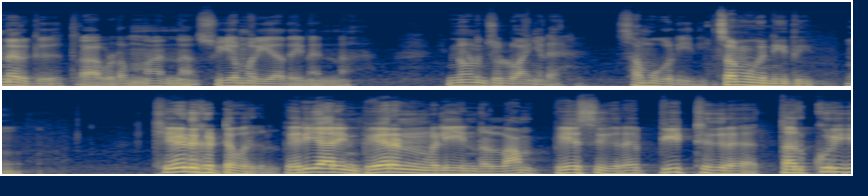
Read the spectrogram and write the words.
என்ன இருக்குது திராவிடம்னா என்ன? சுயமரியாதைன்னா என்ன? இன்னொன்று சொல்லுவாங்களே சமூக நீதி. சமூக நீதி. கேடுகட்டவர்கள் பெரியாரின் பேரன் வழி என்றெல்லாம் பேசுகிற பீற்றுகிற தற்குறி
